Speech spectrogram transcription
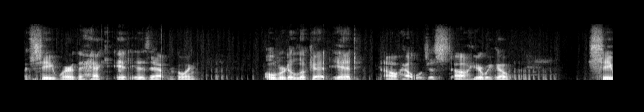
Let's see where the heck it is at. We're going over to look at it. Oh, hell, we'll just. Oh, here we go. See,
